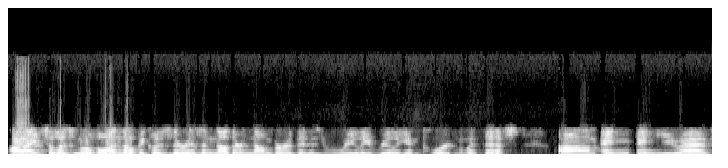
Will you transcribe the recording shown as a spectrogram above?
All right, so let's move on though, because there is another number that is really, really important with this. Um, and and you have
